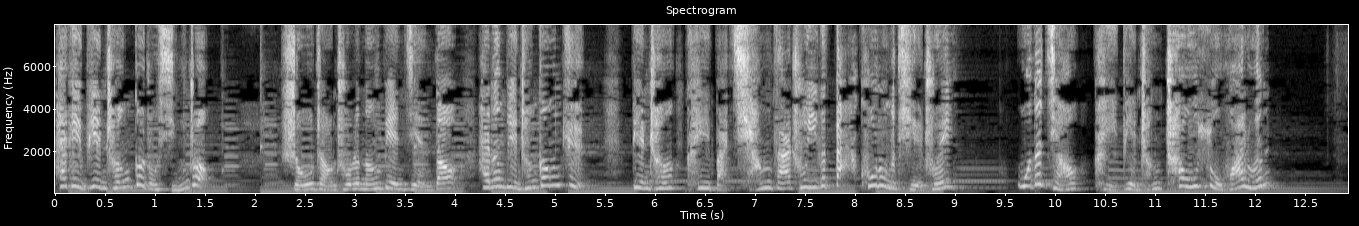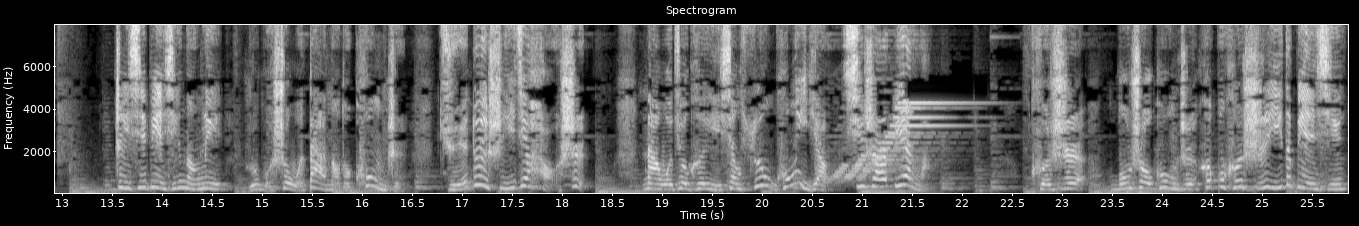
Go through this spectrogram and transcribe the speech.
还可以变成各种形状。手掌除了能变剪刀，还能变成钢锯，变成可以把墙砸出一个大窟窿的铁锤。我的脚可以变成超速滑轮，这些变形能力如果受我大脑的控制，绝对是一件好事。那我就可以像孙悟空一样七十二变了。可是不受控制和不合时宜的变形，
